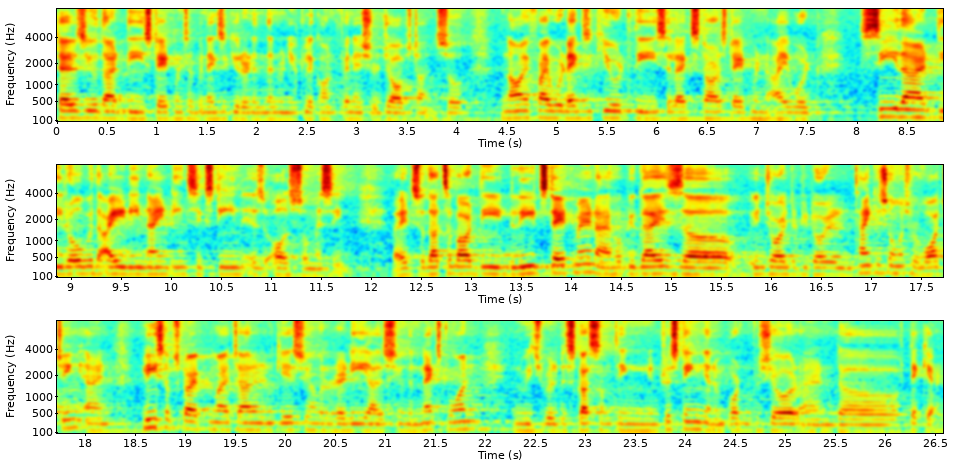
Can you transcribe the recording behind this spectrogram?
tells you that the statements have been executed and then when you click on finish your job's done. So now if I would execute the select star statement I would see that the row with ID 1916 is also missing right so that's about the delete statement. I hope you guys uh, enjoyed the tutorial. And thank you so much for watching and please subscribe to my channel in case you haven't already. I'll see you in the next one in which we'll discuss something interesting and important for sure and uh, take care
